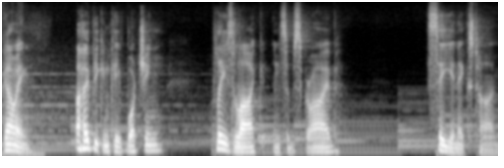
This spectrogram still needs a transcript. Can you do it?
going. I hope you can keep watching. Please like and subscribe. See you next time.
